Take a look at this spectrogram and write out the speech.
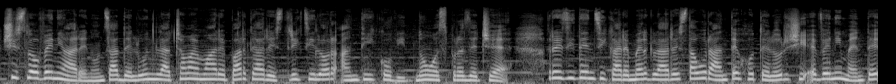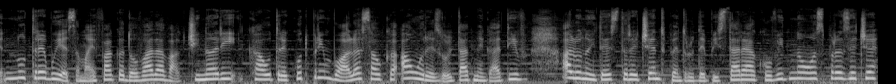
Și Slovenia a renunțat de luni la cea mai mare parte a restricțiilor anti-COVID-19. Rezidenții care merg la restaurante, hoteluri și evenimente nu trebuie să mai facă dovada vaccinării că au trecut prin boală sau că au un rezultat negativ al unui test recent pentru depistarea COVID-19,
